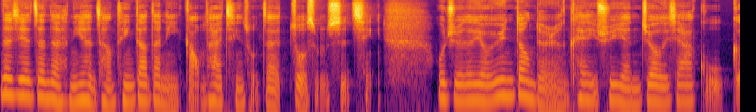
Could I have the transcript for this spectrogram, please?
那些真的你很常听到，但你搞不太清楚在做什么事情。我觉得有运动的人可以去研究一下骨骼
